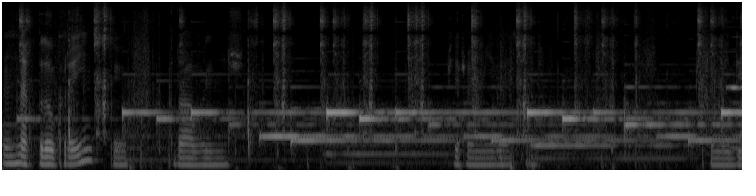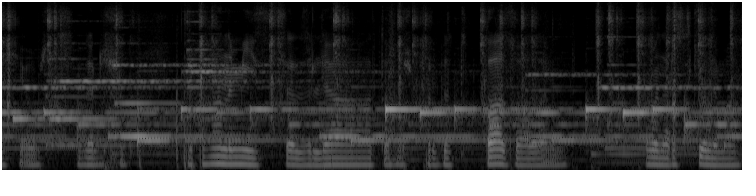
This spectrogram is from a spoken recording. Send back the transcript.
Не знаю, як буде українською правильніше. Піраміда. Піраміди. Це, до речі, непогане місце для того, щоб робити тут базу, але у мене ростків немає.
